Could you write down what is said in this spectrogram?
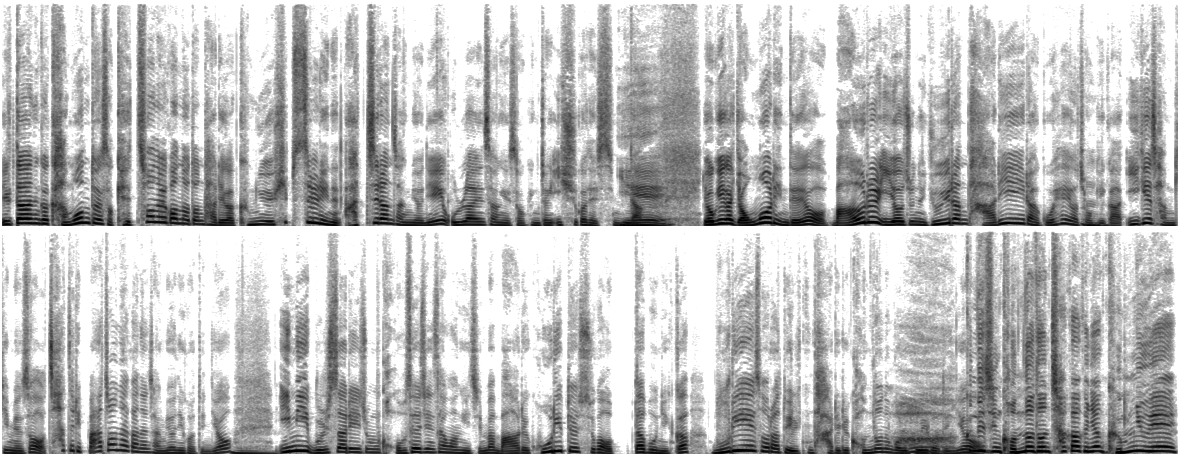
일단 그 강원도에서 개천을 건너던 다리가 급류에 휩쓸리는 아찔한 장면이 온라인상에서 굉장히 이슈가 됐습니다. 예. 여기가 영월인데요. 마을을 이어주는 유일한 다리라고 해요. 저기가 음. 이게 잠기면서 차들이 빠져나가는 장면이거든요. 음. 이미 물살이 좀 거세진 상황이지만 마을에 고립될 수가 없다 보니까 무리해서라도 일단 다리를 건너는 걸로 보이거든요. 근데 지금 건너던 차가 그냥 급류에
